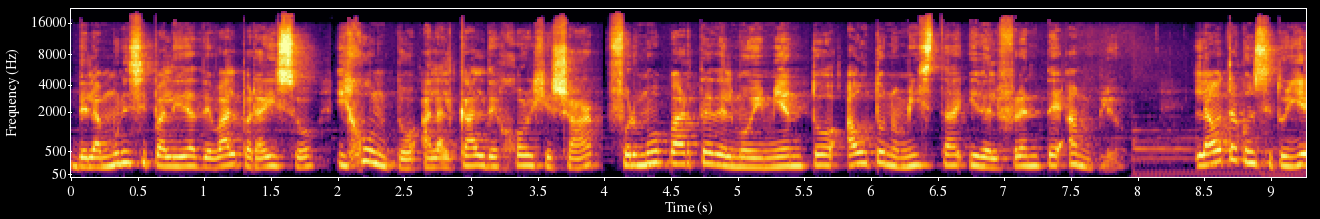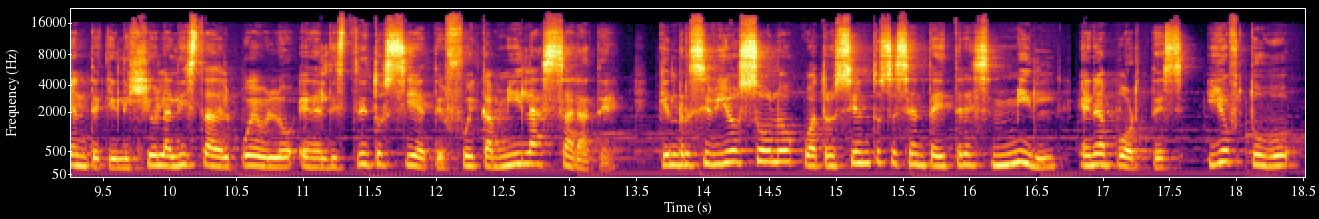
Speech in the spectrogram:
de la Municipalidad de Valparaíso y junto al alcalde Jorge Sharp formó parte del movimiento autonomista y del Frente Amplio. La otra constituyente que eligió la lista del pueblo en el Distrito 7 fue Camila Zárate, quien recibió solo 463.000 en aportes y obtuvo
